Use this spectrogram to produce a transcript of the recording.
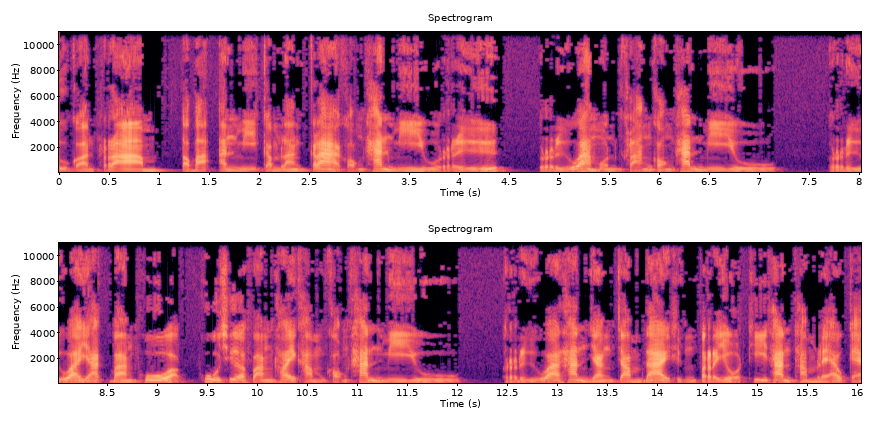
ูก่อนพราหมณ์ ตบะอันมีกำลังกล้าของท่านมีอยู่หรือ หรือว่ามนขลังของท่านมีอยู่ หรือว่ายักษ์บางพวก ผู้เชื่อฟังถ้อยคำของท่านมีอยู่ หรือว่าท่านยังจำได้ถึงประโยชน์ที่ท่านทำแล้วแก่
